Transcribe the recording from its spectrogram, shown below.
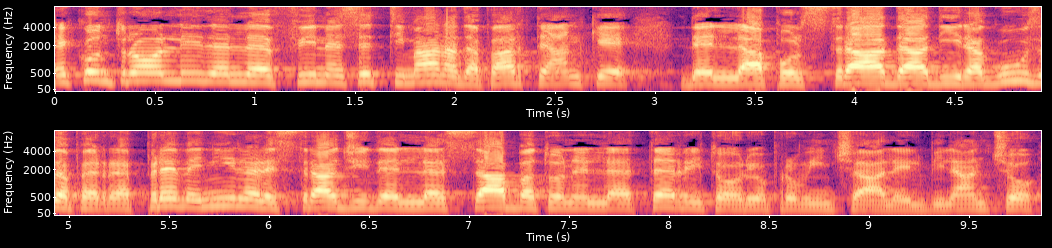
E controlli del fine settimana da parte anche della Polstrada di Ragusa per prevenire le stragi del sabato nel territorio provinciale. Il bilancio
